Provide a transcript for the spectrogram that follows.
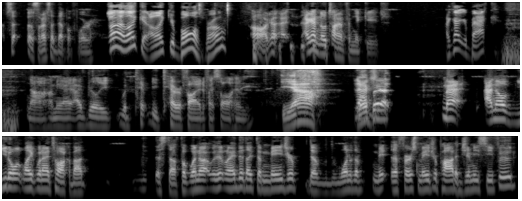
I've said, listen, I've said that before. Oh, I like it. I like your balls, bro. Oh, I got I, I got no time for Nick Gage. I got your back. Nah, I mean, I, I really would t- be terrified if I saw him. Yeah. Well Actually, bet. Matt, I know you don't like when I talk about th- this stuff, but when I when I did like the major, the one of the the first major pod of Jimmy Seafood,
